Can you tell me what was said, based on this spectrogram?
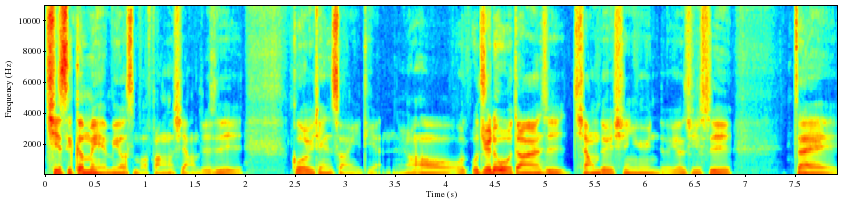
其实根本也没有什么方向，就是过一天算一天。然后我我觉得我当然是相对幸运的，尤其是在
